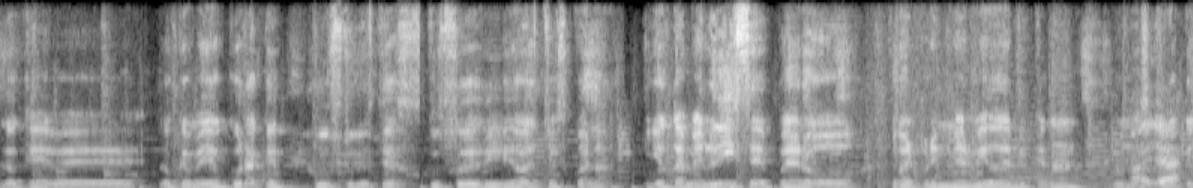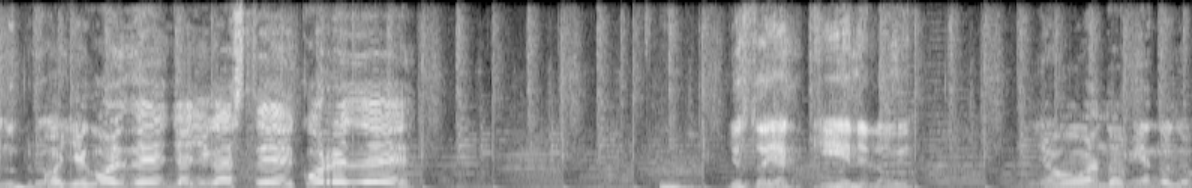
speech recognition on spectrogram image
lo que me, lo que me dio cura que tú subiste, tú subes videos de tu escuela. Y yo también lo hice, pero fue el primer video de mi canal. Nomás Ah, que tengo. Oye, Golden, ya llegaste, córrele. Yo estoy aquí en el lobby. Yo ando viéndolo.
